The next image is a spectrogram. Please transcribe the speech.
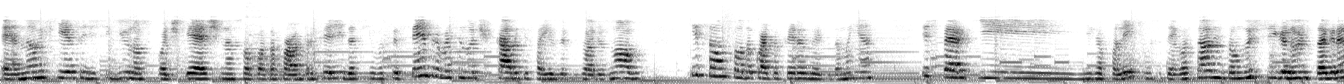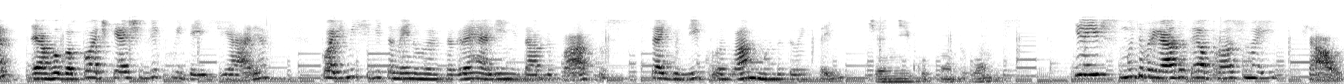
É, não esqueça de seguir o nosso podcast na sua plataforma preferida, assim você sempre vai ser notificado que saem os episódios novos, que são toda quarta-feira às 8 da manhã. Espero que. Já falei que você tenha gostado, então nos siga no Instagram, é arroba podcast liquidez diária. Pode me seguir também no meu Instagram, é Aline W Passos. Segue o Nicolas lá, manda teu Insta aí. Que é nico.gomes. E é isso, muito obrigado, até a próxima e tchau.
